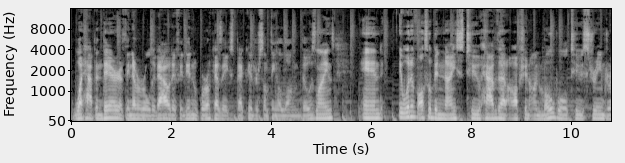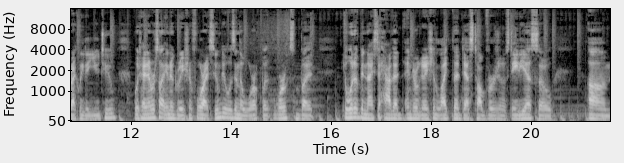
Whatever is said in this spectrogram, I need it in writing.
what happened there, if they never rolled it out, if it didn't work as they expected, or something along those lines. And it would have also been nice to have that option on mobile to stream directly to YouTube, which I never saw integration for. I assumed it was in the work, but works, but it would have been nice to have that integration like the desktop version of Stadia. So, um,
